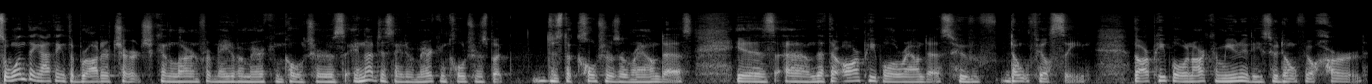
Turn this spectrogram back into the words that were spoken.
So one thing I think the broader church can learn from Native American cultures, and not just Native American cultures, but just the cultures around us, is um, that there are people around us who don't feel seen. There are people in our communities who don't feel heard.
